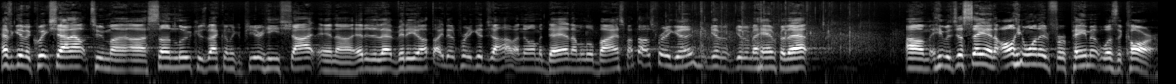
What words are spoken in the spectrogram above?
have to give a quick shout out to my uh, son Luke, who's back on the computer. He shot and uh, edited that video. I thought he did a pretty good job. I know I'm a dad, I'm a little biased, but I thought it was pretty good. Give him, give him a hand for that. Um, he was just saying all he wanted for payment was the car,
